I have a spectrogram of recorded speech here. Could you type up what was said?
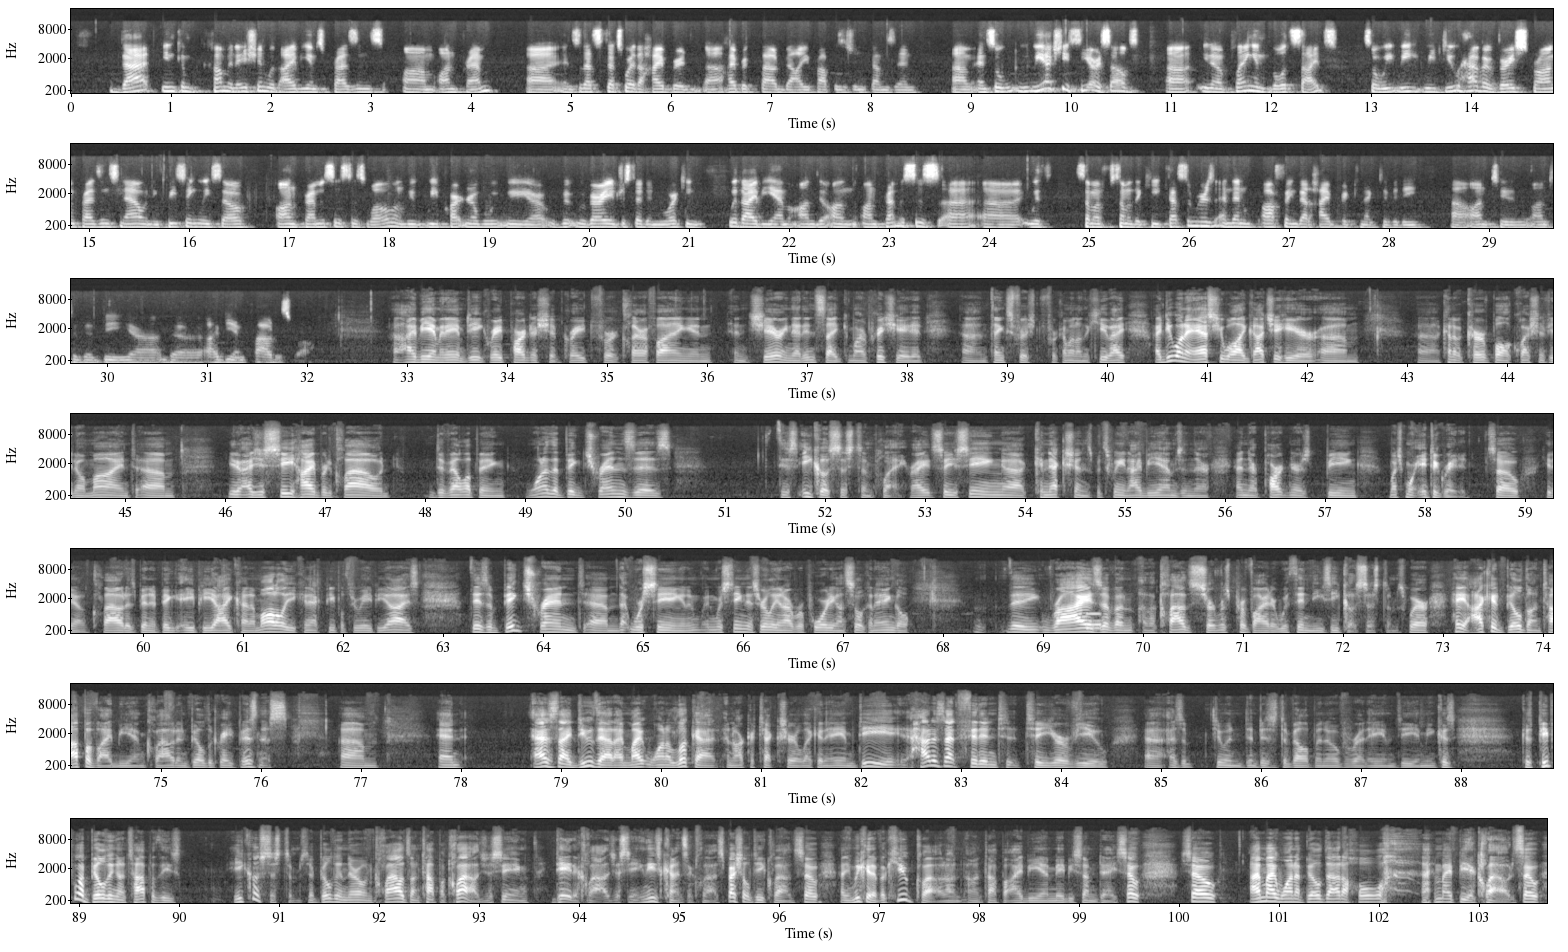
That in com combination with IBM's presence um, on-prem, uh, and so that's that's where the hybrid hybrid cloud value proposition comes in. Um, and so we actually see ourselves, uh, you know, playing in both sides. So we, we, we do have a very strong presence now and increasingly so on premises as well. And we, we partner, we, we are, we're very interested in working with IBM on the on, on premises uh, uh, with some of some of the key customers and then offering that hybrid connectivity uh, onto onto the the, uh, the IBM cloud as well. Uh, IBM and AMD, great partnership, great for clarifying and, and sharing that insight, Kumar, appreciate it. And thanks for, for coming on theCUBE. I, I do want to ask you while I got you here, um, uh, kind of a curveball question if you don't mind. Um, you know, as you see hybrid cloud developing, one of the big trends is this ecosystem play, right? So you're seeing uh, connections between IBMs and their and their partners being much more integrated. So you know, cloud has been a big API kind of model. You connect people through APIs. There's a big trend um, that we're seeing, and, and, we're seeing this early in our reporting on SiliconANGLE, the rise of, an, of, a cloud service provider within these ecosystems where, hey, I could build on top of IBM cloud and build a great business. Um, and as I do that, I might want to look at an architecture like an AMD. How does that fit into to your view uh, as a doing business development over at AMD? I mean, because because people are building on top of these ecosystems. They're building their own clouds on top of clouds. You're seeing data clouds, you're seeing these kinds of clouds, specialty clouds. So, I mean, we could have a cube cloud on, on top of IBM maybe someday. So, so I might want to build out a whole, I might be a cloud. So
